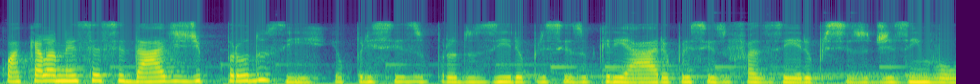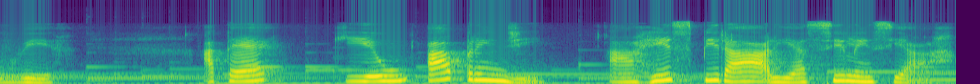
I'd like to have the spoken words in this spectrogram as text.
com aquela necessidade de produzir. Eu preciso produzir, eu preciso criar, eu preciso fazer, eu preciso desenvolver. Até que eu aprendi a respirar e a silenciar.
